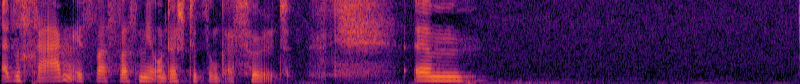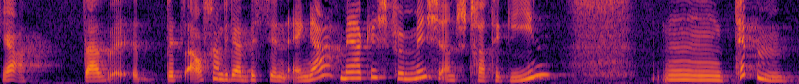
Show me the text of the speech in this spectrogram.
Also Fragen ist was, was mir Unterstützung erfüllt. Ähm ja, da wird es auch schon wieder ein bisschen enger, merke ich für mich an Strategien. Hm, tippen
